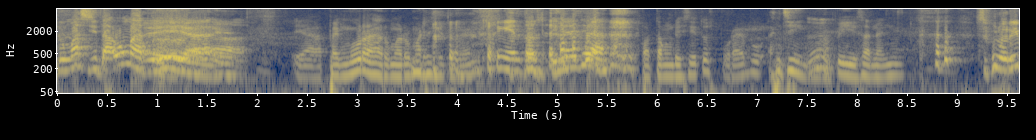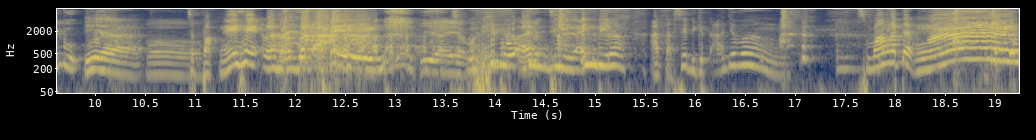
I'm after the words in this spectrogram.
Rumah sejuta umat. Iya, Ah. iya. ya paling murah rumah-rumah di situ kan. Ngentos. Ini aja, potong di situ sepuluh ribu, anjing, Hmm. pisan anjing. Sepuluh ribu. Iya, Oh. cepak ngehe lah rambut Aing. Iya, iya. Sepuluh ribu anjing, Aing bilang atasnya dikit aja bang. Semangat ya, ngang.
